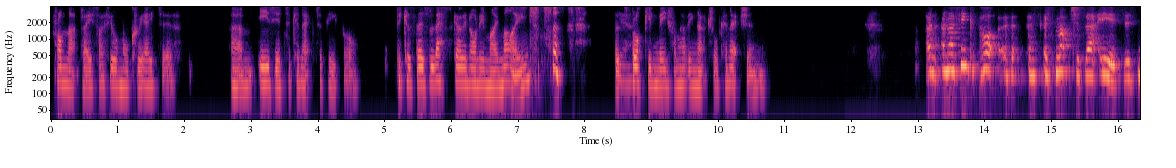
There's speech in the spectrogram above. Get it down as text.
From that place, I feel more creative, um, easier to connect to people because there's less going on in my mind that's yeah. blocking me from having natural connections. And, and I think part of, as, as much of that is, is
